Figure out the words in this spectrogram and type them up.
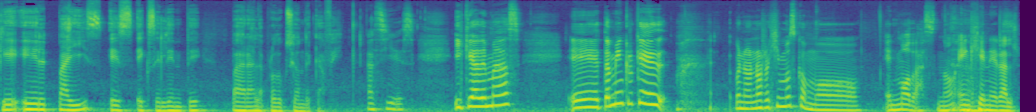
que el país es excelente para la producción de café. Así es. Y que además, eh, también creo que, bueno, nos regimos como en modas, ¿no? En general.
